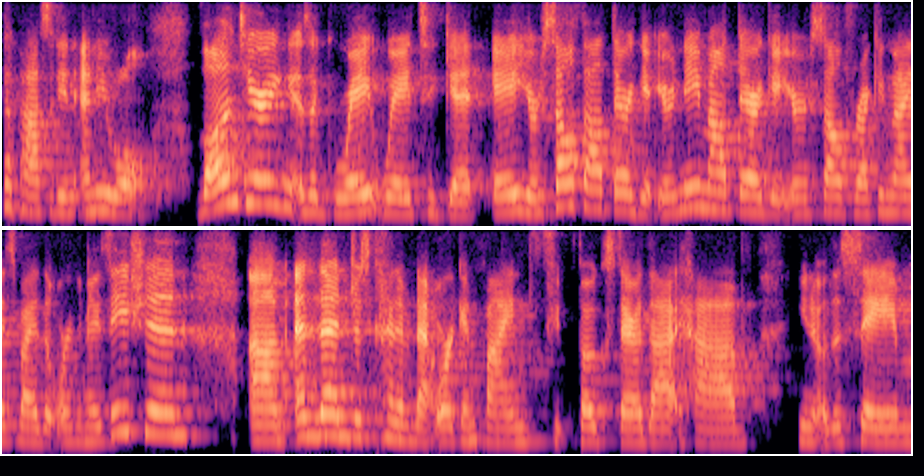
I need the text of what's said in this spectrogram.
capacity, in any role. Volunteering is a great way to get a yourself out there, get your name out there, get yourself recognized by the organization, um, and then just kind of network and find f- folks there that have you know the same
